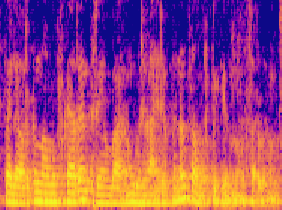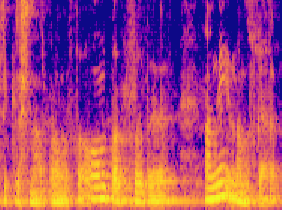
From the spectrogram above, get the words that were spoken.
അപ്പോൾ എല്ലാവർക്കും നമസ്കാരം. ഇത്രയും ഭാഗം ഗുരുവായൂരപ്പനും സമർപ്പിക്കുന്നു. സർവം ശ്രീകൃഷ്ണാർപ്പണമസ്തു. ഓം തത്സത്. നന്ദി. നമസ്കാരം.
